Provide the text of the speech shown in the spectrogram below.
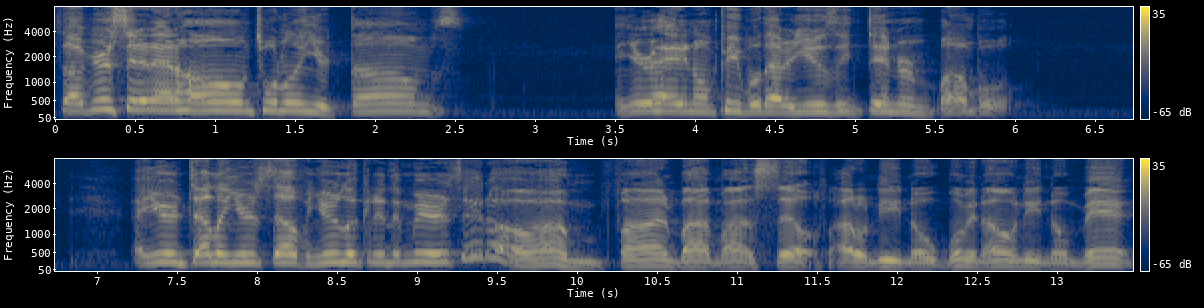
So if you're sitting at home twiddling your thumbs and you're hating on people that are using Tinder and Bumble, and you're telling yourself and you're looking in the mirror saying, Oh, I'm fine by myself. I don't need no woman. I don't need no man.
